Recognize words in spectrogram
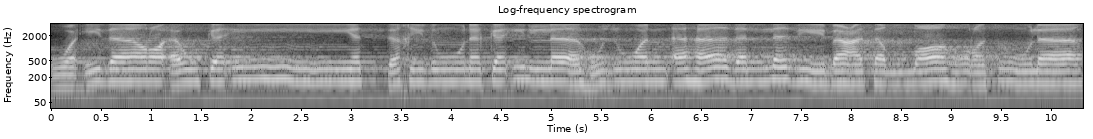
وإذا رأوك إن يتخذونك إلا هزوا أهذا الذي بعث الله رسولا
